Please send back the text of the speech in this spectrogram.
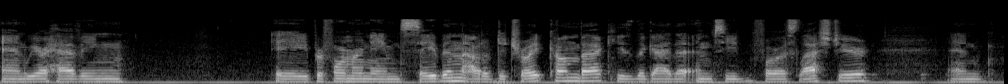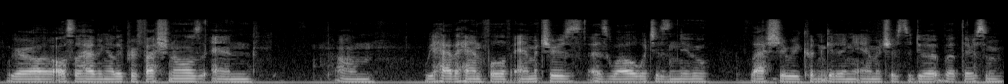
and we are having a performer named Sabin out of Detroit come back. He's the guy that emceed for us last year, and we are also having other professionals, and um, we have a handful of amateurs as well, which is new. Last year we couldn't get any amateurs to do it, but there's some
